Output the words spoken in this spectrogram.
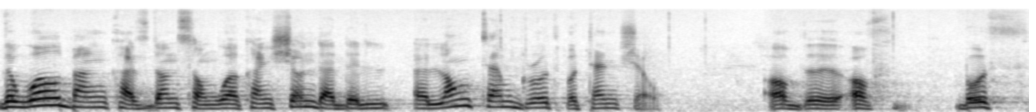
The World Bank has done some work and shown that the uh, long-term growth potential of, the, of both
